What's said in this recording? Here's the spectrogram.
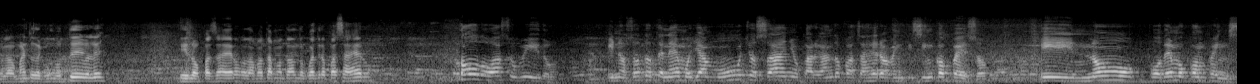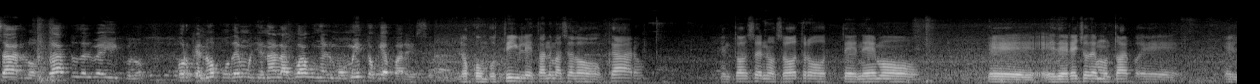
El aumento de combustible y los pasajeros, la estamos dando cuatro pasajeros. Todo ha subido y nosotros tenemos ya muchos años cargando pasajeros a 25 pesos y no podemos compensar los gastos del vehículo porque no podemos llenar la guagua en el momento que aparece. Los combustibles están demasiado caros, entonces nosotros tenemos eh, el derecho de montar eh, el-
